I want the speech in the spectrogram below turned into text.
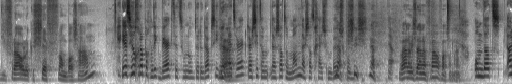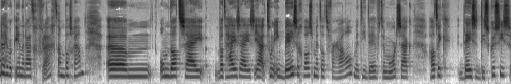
die vrouwelijke chef van Bas Haan. Ja, het is heel grappig, want ik werkte toen op de redactie van Ja. Netwerk. Daar, zit een, daar zat een man, daar zat Gijs van Ja, Beuskom. precies. Ja. Ja. Waarom is daar een vrouw van gemaakt? Omdat, nou, daar heb ik inderdaad gevraagd aan Bas Haan. Ehm, omdat zij, wat hij zei is, ja, toen ik bezig was met dat verhaal, met die Deventer moordzaak, had ik deze discussies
